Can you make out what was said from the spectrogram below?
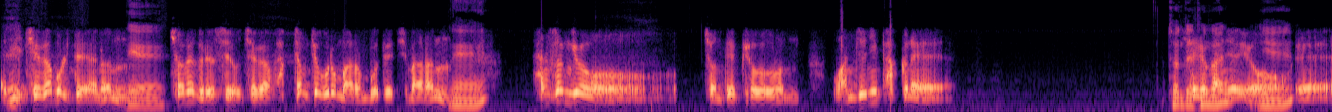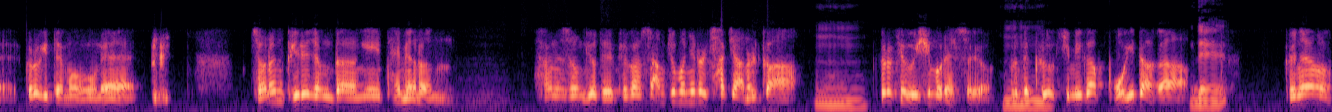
아니 제가 볼 때는 네. 처음에 그랬어요. 제가 확정적으로 말은 못했지만은 네. 한성교 전 대표는 완전히 박근혜 전 세력 아니에요. 예. 예. 그렇기 때문에 저는 비례정당이 되면은 한성교 대표가 쌍주머니를 차지 않을까 음. 그렇게 의심을 했어요. 그런데 음. 그 기미가 보이다가 네. 그냥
